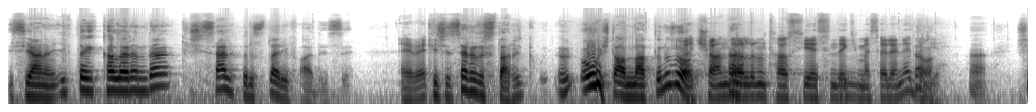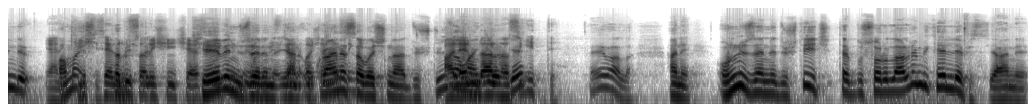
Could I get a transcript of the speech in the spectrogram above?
isyanın ilk dakikalarında kişisel hırslar ifadesi. Evet. Kişisel hırslar. O işte anlattığınız o. Ya Çandarlı'nın tasfiyesindeki mesele nedir Tamam. ya? Ha. Şimdi Yani ama kişisel işte, tabii işte işin Kiev'in üzerine yani Paşa Ukrayna Savaşı'na düştüğü zaman Alemdar gölge nasıl gitti? Eyvallah. Hani onun üzerine düştüğü için tabii bu sorularla mükellefiz. Yani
